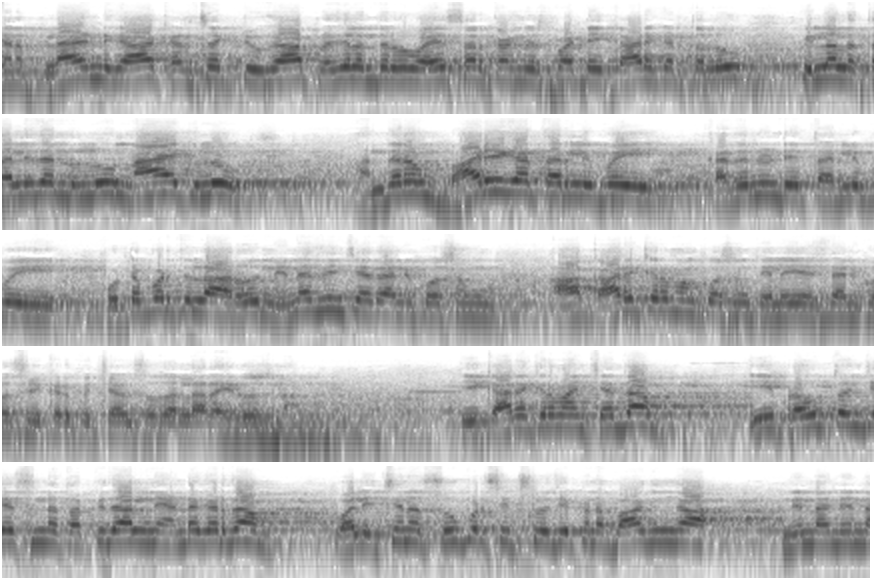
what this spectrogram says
చాలా ప్లాన్డ్గా కన్స్ట్రక్టివ్గా ప్రజలందరూ వైఎస్ఆర్ కాంగ్రెస్ పార్టీ కార్యకర్తలు పిల్లల తల్లిదండ్రులు నాయకులు అందరం భారీగా తరలిపోయి కథ నుండి తరలిపోయి పుట్టపర్తిలో ఆ రోజు నినదించేదానికోసం ఆ కార్యక్రమం కోసం తెలియజేసేదానికోసం ఇక్కడికి వచ్చాము సోదరులారా ఈ రోజున. ఈ కార్యక్రమాన్ని చేద్దాం. ఈ ప్రభుత్వం చేసిన తప్పిదాలని ఎండగడదాం వాళ్ళు ఇచ్చిన సూపర్ సిక్స్లో చెప్పిన భాగంగా నిన్న నిన్న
